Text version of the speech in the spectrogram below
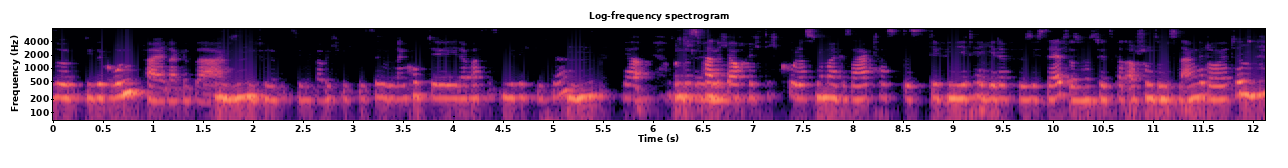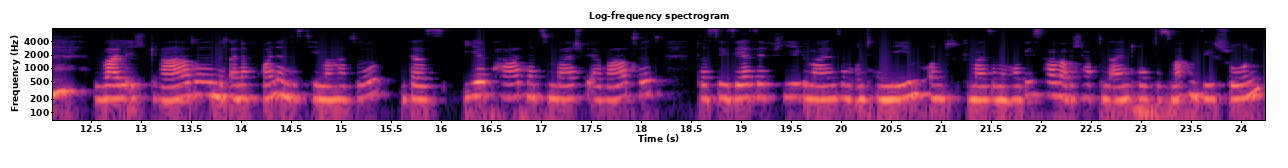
so diese Grundpfeiler gesagt, mhm. die für eine Beziehung, glaube ich, wichtig sind. Und dann guckt dir jeder, was ist mir wichtig, ne? Mhm. Ja, und das fand ich auch richtig cool, dass du nochmal gesagt hast, das definiert ja jeder für sich selbst. Also hast du jetzt gerade auch schon so ein bisschen angedeutet, mhm. weil ich gerade mit einer Freundin das Thema hatte, dass ihr Partner zum Beispiel erwartet, dass sie sehr, sehr viel gemeinsam unternehmen und gemeinsame Hobbys haben. Aber ich habe den Eindruck, das machen sie schon.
